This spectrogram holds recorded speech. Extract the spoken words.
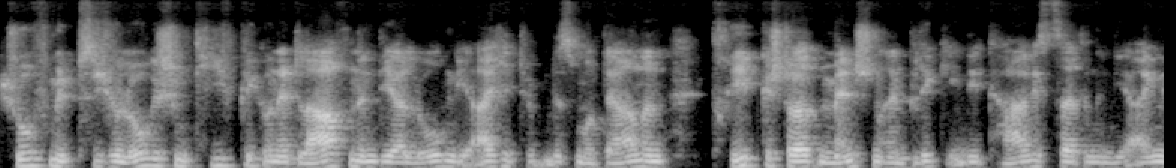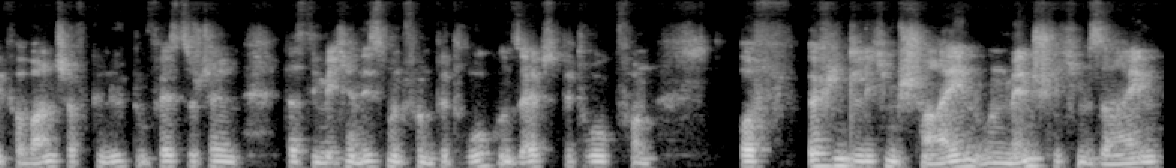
schuf mit psychologischem Tiefblick und entlarvenden Dialogen die Archetypen des modernen, triebgesteuerten Menschen. Ein Blick in die Tageszeitung, in die eigene Verwandtschaft genügt, um festzustellen, dass die Mechanismen von Betrug und Selbstbetrug, von öffentlichem Schein und menschlichem Sein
